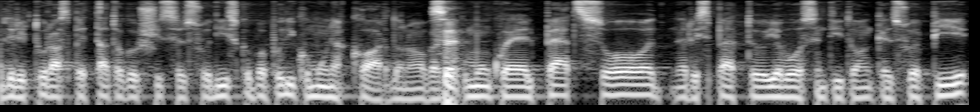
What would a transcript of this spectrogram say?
addirittura aspettato che uscisse il suo disco proprio di comune accordo, no? perché sì. comunque il pezzo rispetto, io avevo sentito anche il suo EP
